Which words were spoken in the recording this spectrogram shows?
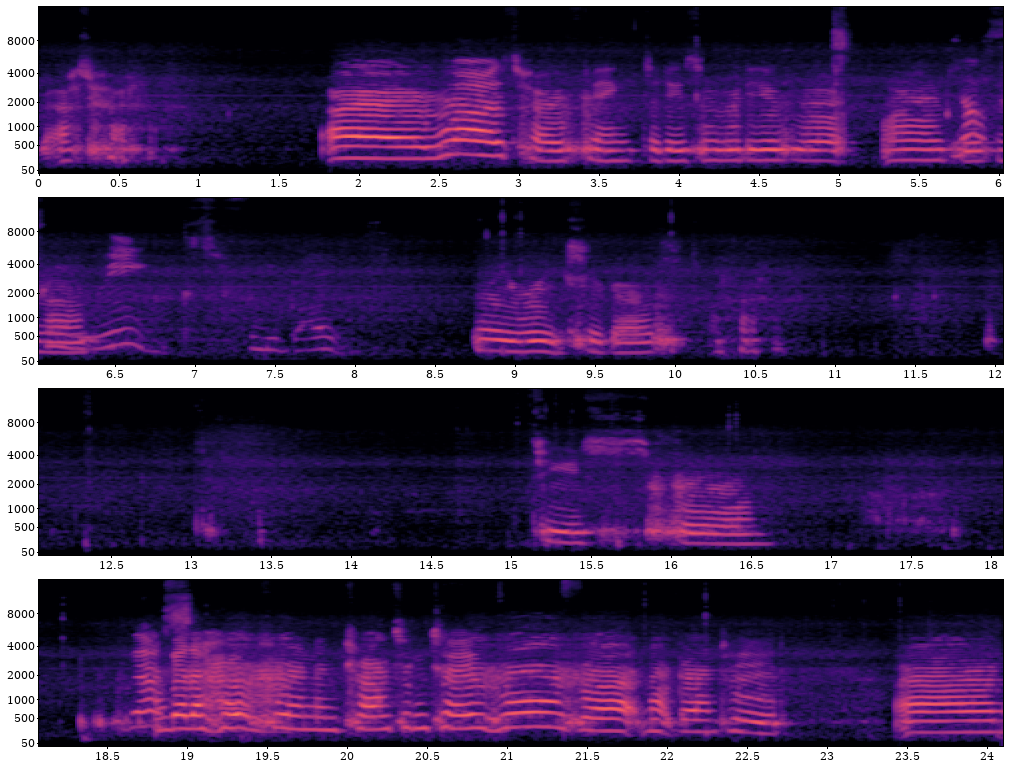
bad. I was hoping to do some videos, but I Not just three no. weeks, three days. Three weeks ago. Teaspoon. I'm gonna hope uh, for an enchanting table, but not guaranteed. And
